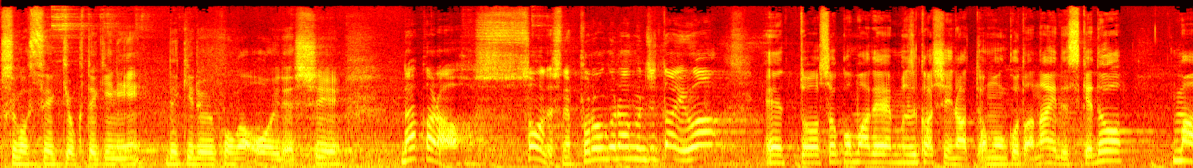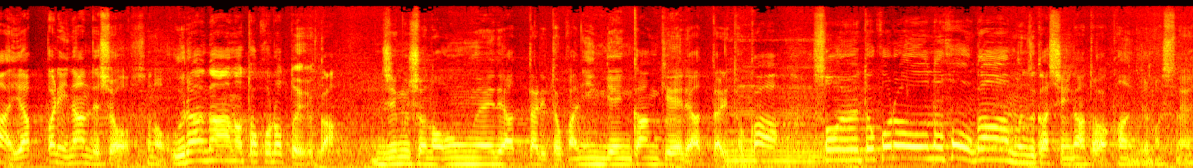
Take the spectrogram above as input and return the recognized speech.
すごい積極的にできる子が多いですしだからそうですねプログラム自体は、えっと、そこまで難しいなって思うことはないですけどまあやっぱりなんでしょうその裏側のところというか事務所の運営であったりとか人間関係であったりとかそういうところの方が難しいなとは感じますね。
